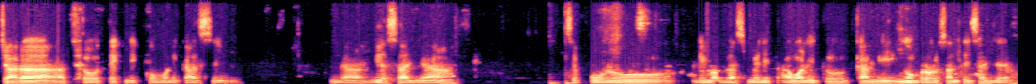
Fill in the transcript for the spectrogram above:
cara atau teknik komunikasi. Nah, biasanya 10-15 menit awal itu kami ngobrol santai saja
